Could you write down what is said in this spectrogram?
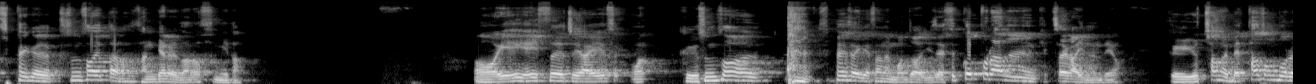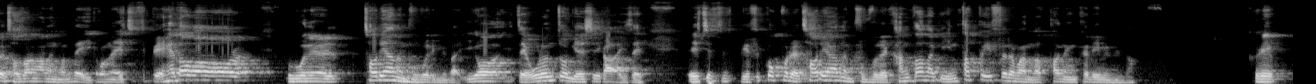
스펙을 순서에 따라서 단계를 나눴습니다. 어, ASGI 스- 어, 그 순서 스펙에서는 먼저 이제 스코프라는 객체가 있는데요. 그 요청을 메타 정보를 저장하는 건데 이거는 HTTP 헤더 부분을 처리하는 부분입니다. 이거 이제 오른쪽 예시가 이제 HTTP 스코프를 처리하는 부분을 간단하게 인터페이스로만 나타낸 그림입니다. 그리,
